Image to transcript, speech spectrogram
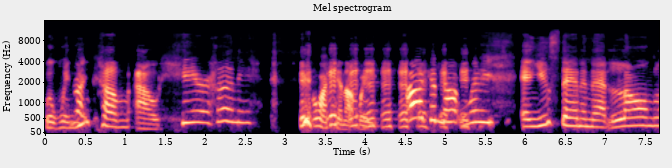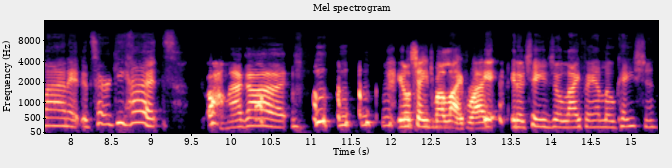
But when Right. you come out here, honey, Oh, I cannot wait. I cannot wait. and you stand in that long line at the turkey huts, Oh, my God, it'll change my life, right? it, it'll change your life and location.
